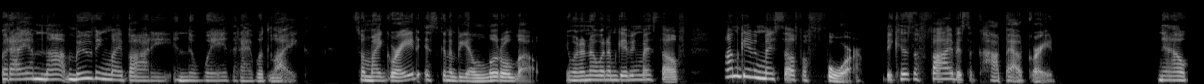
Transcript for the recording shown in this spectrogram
but I am not moving my body in the way that I would like. So my grade is going to be a little low. You want to know what I'm giving myself? I'm giving myself a four because a five is a cop out grade. Now,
